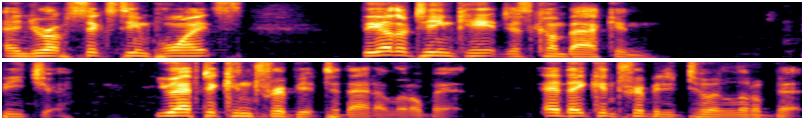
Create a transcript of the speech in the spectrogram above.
and you're up 16 points, the other team can't just come back and beat you. You have to contribute to that a little bit. And they contributed to it a little bit.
